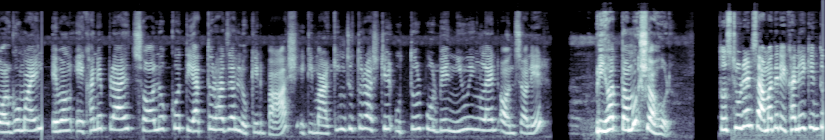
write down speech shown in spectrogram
বর্গমাইল এবং এখানে প্রায় ছ লক্ষ তিয়াত্তর হাজার লোকের বাস। এটি মার্কিন যুক্তরাষ্ট্রের উত্তর পূর্বে নিউ ইংল্যান্ড অঞ্চলের বৃহত্তম শহর। তো স্টুডেন্টস আমাদের এখানেই কিন্তু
